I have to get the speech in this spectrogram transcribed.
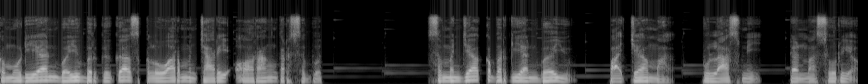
Kemudian Bayu bergegas keluar mencari orang tersebut. Semenjak kepergian Bayu, Pak Jamal, Bu Lasmi, dan Mas Suryo,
